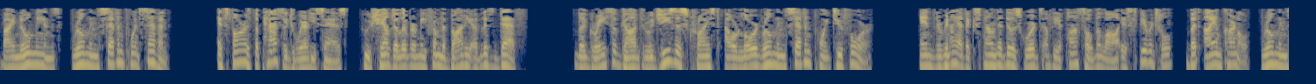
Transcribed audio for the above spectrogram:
By no means, Romans 7.7. As far as the passage where he says, Who shall deliver me from the body of this death? The grace of God through Jesus Christ our Lord Romans 7.24. And therein I have expounded those words of the Apostle the law is spiritual, but I am carnal, Romans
